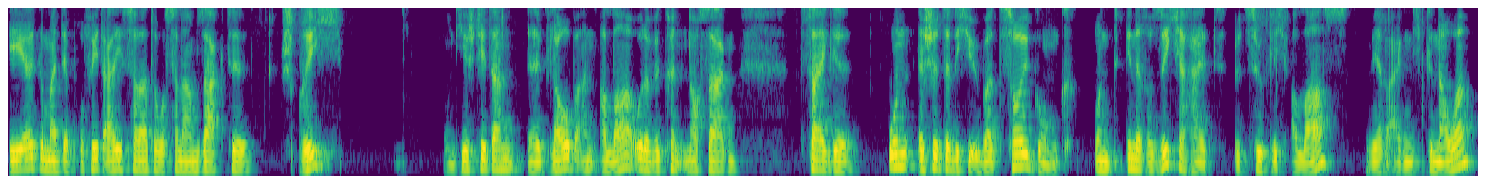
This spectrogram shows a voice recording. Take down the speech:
er, gemeint der Prophet wassalam, sagte, sprich, und hier steht dann, äh, glaube an Allah, oder wir könnten auch sagen, zeige unerschütterliche Überzeugung und innere Sicherheit bezüglich Allahs, wäre eigentlich genauer,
